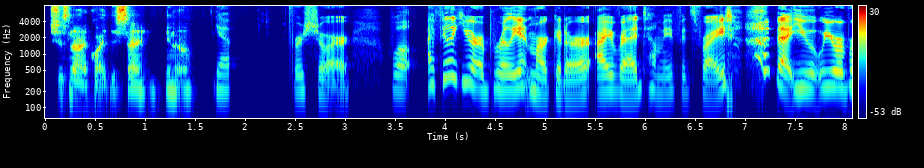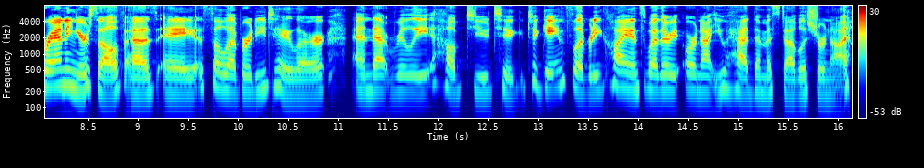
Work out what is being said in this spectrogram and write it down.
it's just not quite the same, you know. Yep, for sure. Well, I feel like you're a brilliant marketer. I read, tell me if it's right, that you you were branding yourself as a celebrity tailor and that really helped you to to gain celebrity clients whether or not you had them established or not.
